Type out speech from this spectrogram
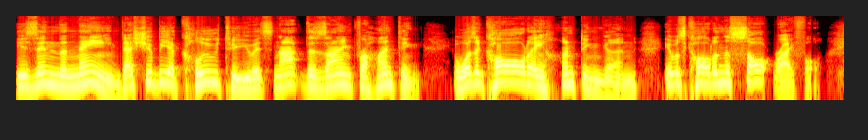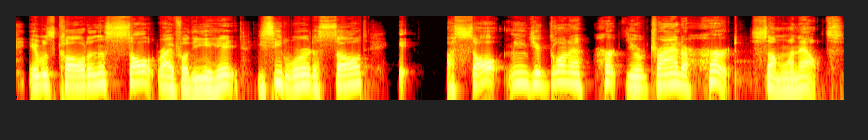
is in the name that should be a clue to you it's not designed for hunting it wasn't called a hunting gun. It was called an assault rifle. It was called an assault rifle. Do you hear? You see the word assault? assault means you're going to hurt, you're trying to hurt someone else.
